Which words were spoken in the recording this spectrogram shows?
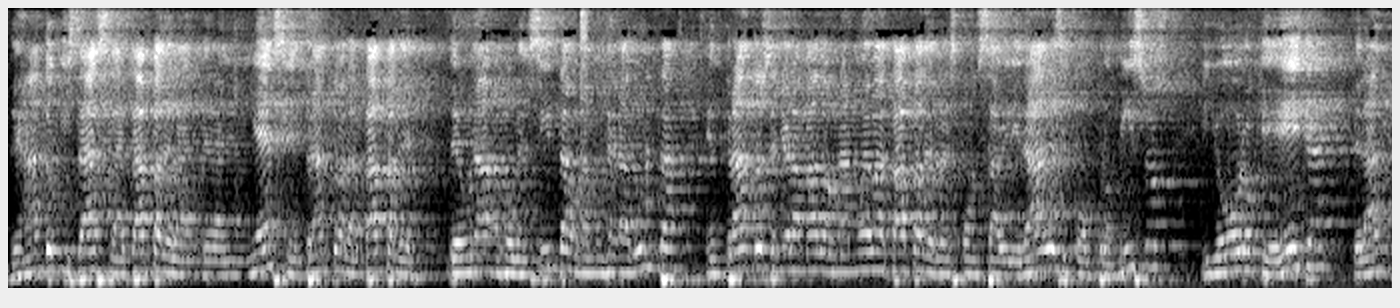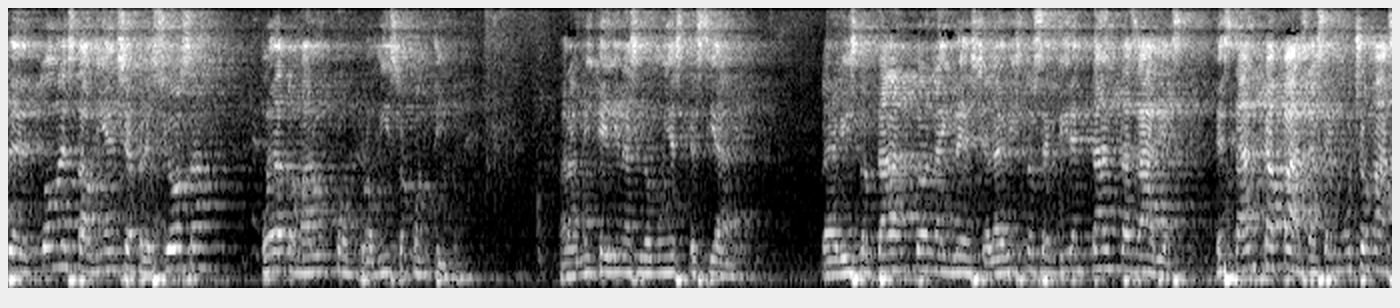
Dejando quizás la etapa de la, de la niñez y entrando a la etapa de, de una jovencita, una mujer adulta, entrando, Señor amado, a una nueva etapa de responsabilidades y compromisos. Y yo oro que ella, delante de toda esta audiencia preciosa, pueda tomar un compromiso contigo. Para mí, Kaylin ha sido muy especial. La he visto tanto en la iglesia, la he visto servir en tantas áreas. Es tan capaz de hacer mucho más.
